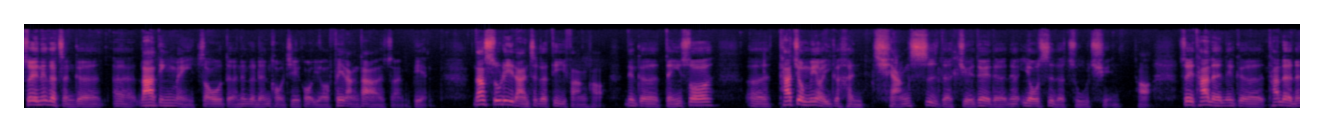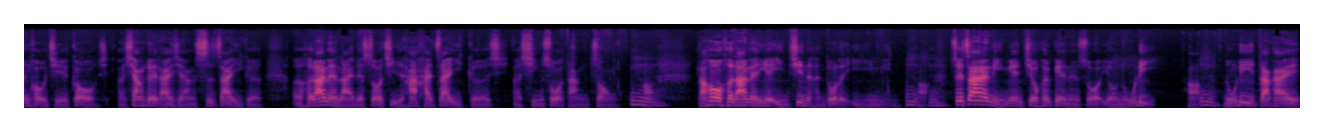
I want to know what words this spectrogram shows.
所以那个整个呃拉丁美洲的那个人口结构有非常大的转变。那苏利兰这个地方哈，那个等于说呃它就没有一个很强势的绝对的那个优势的族群哈，所以它的那个它的人口结构呃相对来讲是在一个呃荷兰人来的时候，其实它还在一个呃形塑当中。嗯。然后荷兰人也引进了很多的移民。嗯。所以在那里面就会变成说有奴隶。好，奴隶大概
